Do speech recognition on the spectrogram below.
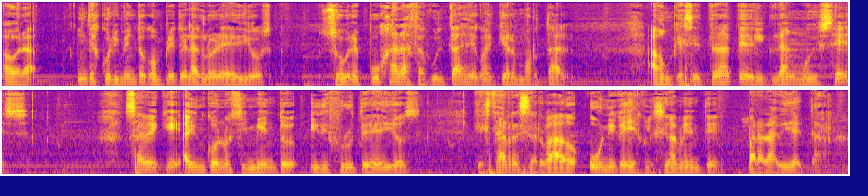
Ahora, un descubrimiento completo de la gloria de Dios sobrepuja las facultades de cualquier mortal, aunque se trate del gran Moisés. Sabe que hay un conocimiento y disfrute de Dios que está reservado única y exclusivamente para la vida eterna.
